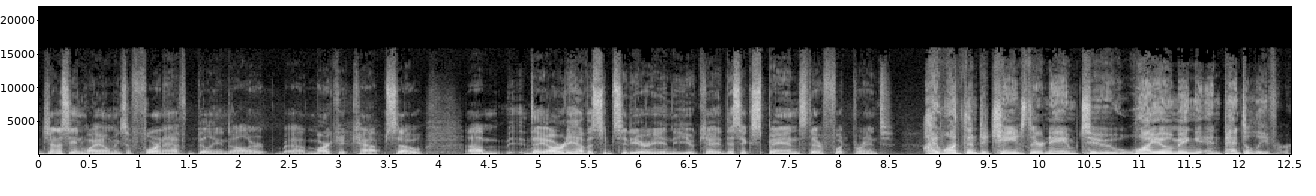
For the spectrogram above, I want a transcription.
Genesee and Wyoming is a $4.5 billion uh, market cap. So um, they already have a subsidiary in the UK. This expands their footprint. I want them to change their name to Wyoming and Pentalever.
